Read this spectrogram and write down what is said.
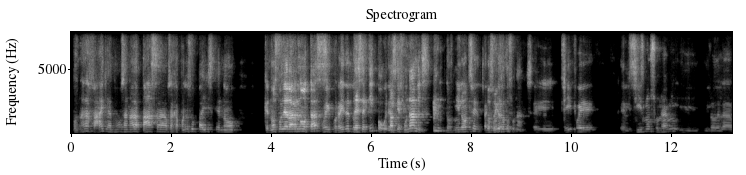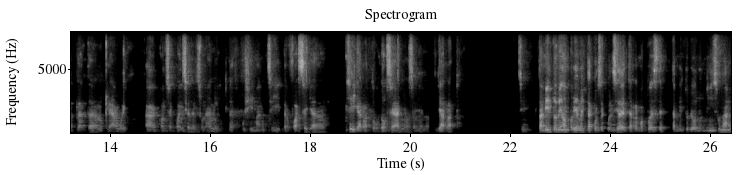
pues nada falla, ¿no? O sea, nada pasa. O sea, Japón es un país que no, que no suele dar notas Güey, por ahí del de este tipo, güey, más que tsunamis. 2011, ¿te Los suyos son los tsunamis. El- sí, fue el sismo, tsunami y, y lo de la planta nuclear, güey, a consecuencia del tsunami. De Fukushima, ¿no? Sí, pero fue hace ya Sí, ya rato, güey, 12 años al menos. ya rato. Sí. También tuvieron, obviamente, a consecuencia del terremoto este, también tuvieron un mini tsunami.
